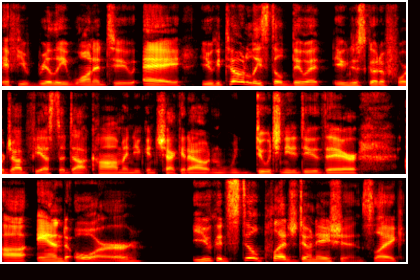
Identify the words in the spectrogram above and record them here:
if you really wanted to, A, you could totally still do it. You can just go to fourjobfiesta.com and you can check it out and do what you need to do there. Uh, and or you could still pledge donations. Like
